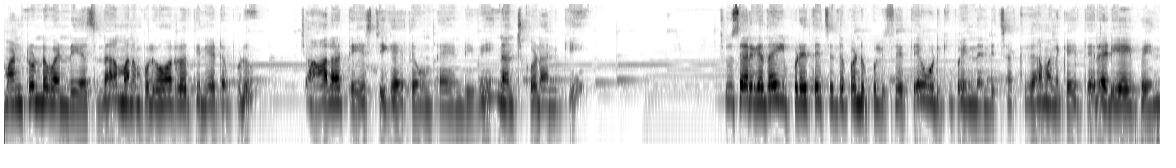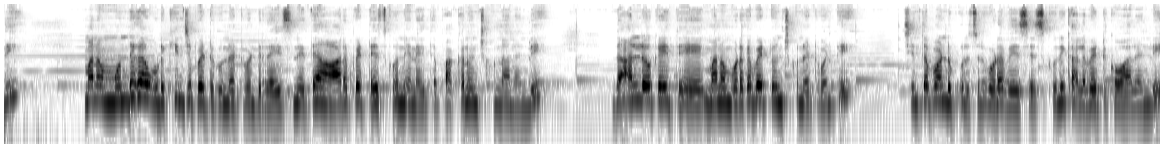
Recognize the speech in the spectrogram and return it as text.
మంటుండవండి అసలు. మనం పులిహోరలో తినేటప్పుడు చాలా టేస్టీగా అయితే ఉంటాయండి ఇవి నంచుకోవడానికి. చూసారు కదా ఇప్పుడైతే చింతపండు పులుసు అయితే ఉడికిపోయిందండి చక్కగా మనకైతే రెడీ అయిపోయింది. మనం ముందుగా ఉడికించి పెట్టుకున్నటువంటి రైస్ని అయితే ఆరపెట్టేసుకొని నేనైతే పక్కన ఉంచుకున్నానండి. దానిలోకి అయితే మనం ఉడకబెట్టి ఉంచుకున్నటువంటి చింతపండు పులుసును కూడా వేసేసుకుని కలబెట్టుకోవాలండి.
